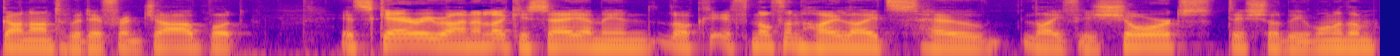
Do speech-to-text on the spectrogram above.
gone on to a different job, but it's scary, Ryan. And like you say, I mean, look, if nothing highlights how life is short, this should be one of them.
